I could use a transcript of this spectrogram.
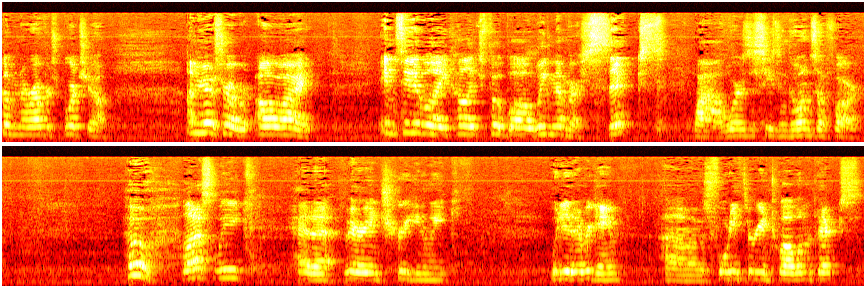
welcome to Robert Sports Show. I'm your host, Robert. All right. NCAA college football week number six. Wow, where's the season going so far? Whew, last week had a very intriguing week. We did every game. Um, I was 43 and 12 on the picks,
